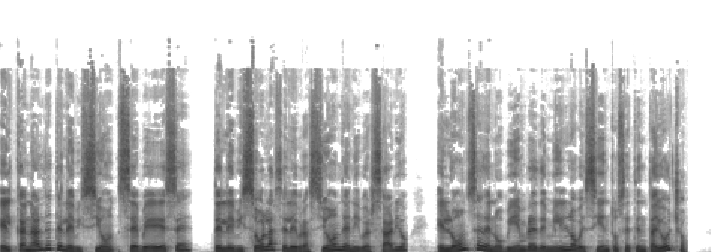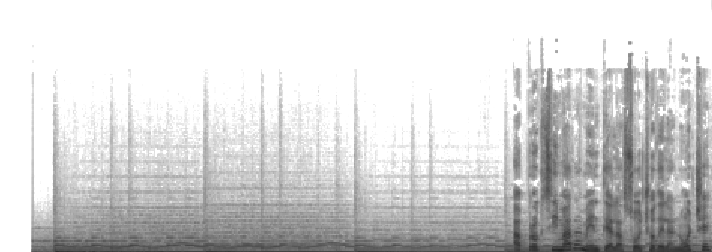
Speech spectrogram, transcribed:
el canal de televisión CBS televisó la celebración de aniversario el 11 de noviembre de 1978. Aproximadamente a las 8 de la noche,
